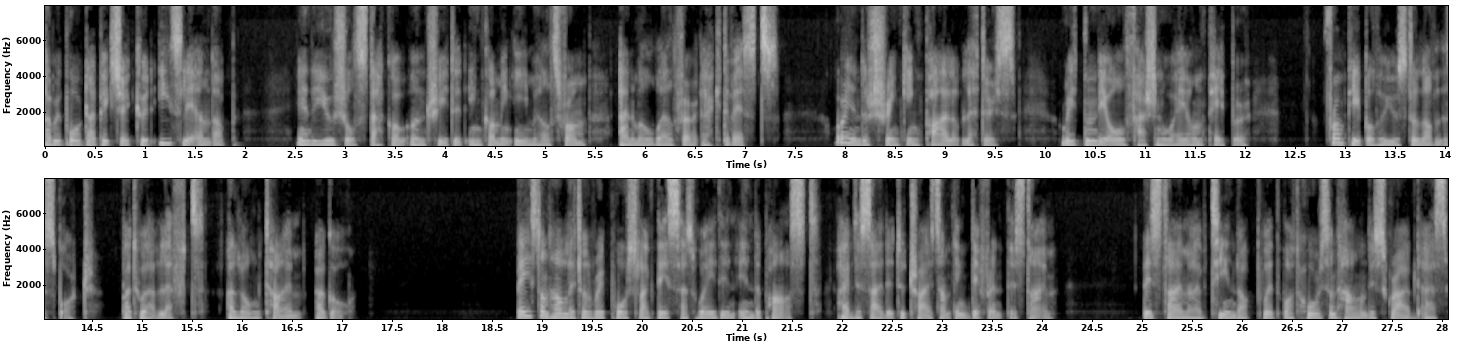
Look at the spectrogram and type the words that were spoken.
A report I picture could easily end up in the usual stack of untreated incoming emails from animal welfare activists, or in the shrinking pile of letters written the old fashioned way on paper from people who used to love the sport, but who have left a long time ago. Based on how little reports like this has weighed in in the past, I've decided to try something different this time. This time I've teamed up with what Horse and Hound described as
